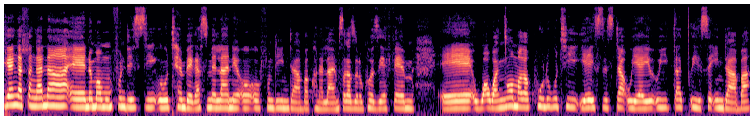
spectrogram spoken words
Ngike ngahlangana eh noma umfundisi uThembeka Simelane ofunda indaba khona la emsakazweni ukhozi FM eh wancoma kakhulu ukuthi hey sister uyaye uyicacise indaba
